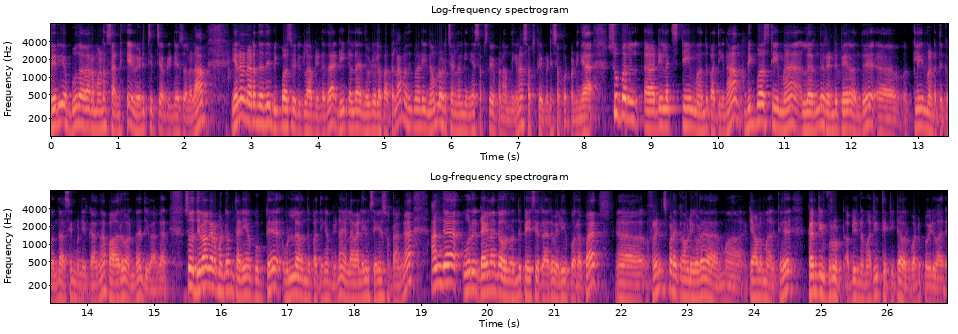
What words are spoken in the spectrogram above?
பெரிய பூதாகரமான சண்டையை வெடிச்சிருச்சு அப்படின்னே சொல்லலாம். என்ன நடந்தது பிக் பாஸ் வீட்டுக்குள்ள அப்படின்றத டீட்டெயிலாக இந்த வீடியோவில் பார்த்தலாம் அதுக்கு முன்னாடி நம்மளோட சேனல் நீங்கள் சப்ஸ்கிரைப் பண்ணாமதிங்கன்னா சப்ஸ்கிரைப் பண்ணி சப்போர்ட் பண்ணுங்கள் சூப்பர் டீலக்ஸ் டீம் வந்து பார்த்தீங்கன்னா பிக் பாஸ் டீம்லேருந்து ரெண்டு பேர் வந்து க்ளீன் பண்ணுறதுக்கு வந்து அசைன் பண்ணியிருக்காங்க. பாரு அண்ட் திவாகர். ஸோ திவாகர் மட்டும் தனியாக கூப்பிட்டு உள்ளே வந்து பார்த்தீங்க அப்படின்னா எல்லா வேலையும் செய்ய சொல்கிறாங்க அங்கே ஒரு டைலாக் அவர் வந்து பேசிடுறாரு வெளியே போகிறப்ப ஃப்ரெண்ட்ஸ் பட காமெடியோட கேவலமாக இருக்குது கண்ட்ரி ஃப்ரூட் அப்படின்ற மாதிரி திட்டிட்டு அவர் பாட்டு போயிடுவார்.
